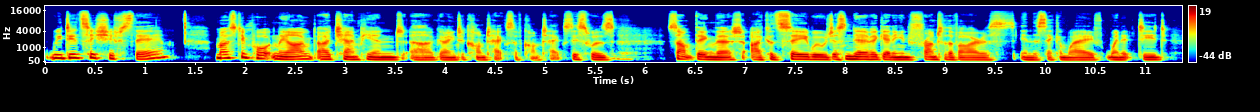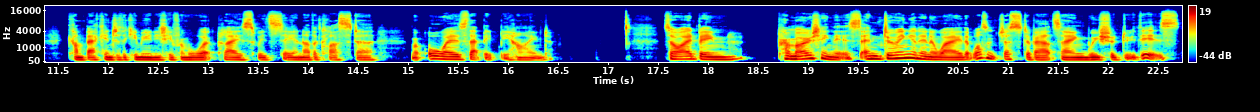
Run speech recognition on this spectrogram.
we did see shifts there. Most importantly, I, I championed uh, going to contacts of contacts. This was something that I could see we were just never getting in front of the virus in the second wave. When it did come back into the community from a workplace, we'd see another cluster. We're always that bit behind. So I'd been promoting this and doing it in a way that wasn't just about saying we should do this,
